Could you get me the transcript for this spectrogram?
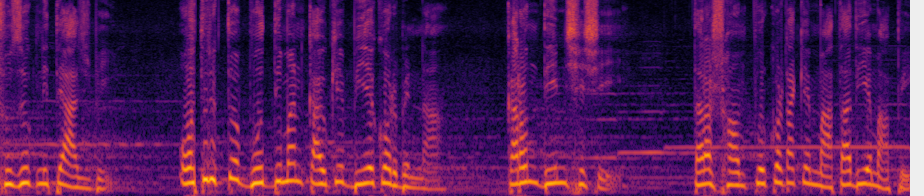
সুযোগ নিতে আসবে। অতিরিক্ত বুদ্ধিমান কাউকে বিয়ে করবেন না, কারণ দিন শেষে তারা সম্পর্কটাকে মাথা দিয়ে মাপে।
